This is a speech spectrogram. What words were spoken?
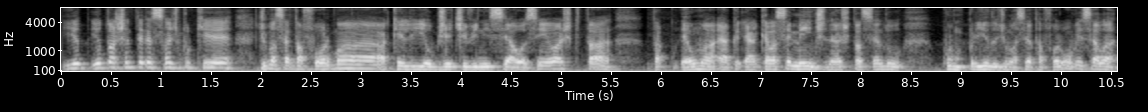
E eu, eu tô achando interessante porque, de uma certa forma, aquele objetivo inicial, assim, eu acho que tá, tá é uma é, é aquela semente, né? Acho que está sendo cumprido de uma certa forma. Vamos ver se ela,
